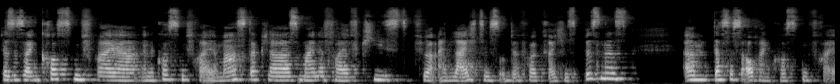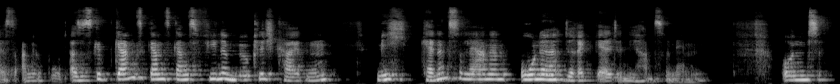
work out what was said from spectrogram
Das ist ein kostenfreier, eine kostenfreie Masterclass, meine Five Keys für ein leichtes und erfolgreiches Business. Ähm, das ist auch ein kostenfreies Angebot. Also es gibt ganz, ganz, ganz viele Möglichkeiten, mich kennenzulernen, ohne direkt Geld in die Hand zu nehmen. Und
